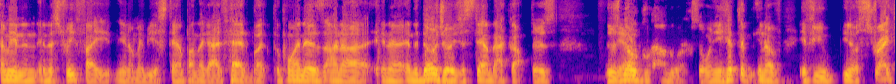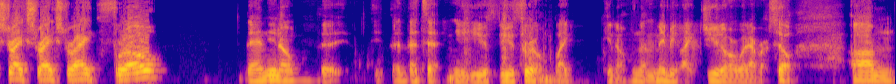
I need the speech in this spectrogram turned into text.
I mean, in, in a street fight, you know, maybe you stamp on the guy's head. But the point is, on a in a in the dojo, you just stand back up. There's there's no groundwork. So when you hit the, you know, if you you know strike, strike, strike, strike, throw, then you know the, that's it. You you, you threw like you know Mhm. maybe like judo or whatever. So um,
